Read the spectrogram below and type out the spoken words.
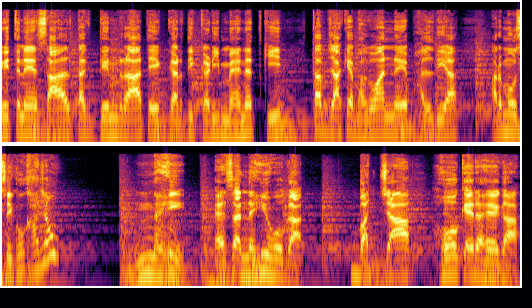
इतने साल तक दिन रात एक कर दी कड़ी मेहनत की, तब जाके भगवान ने ये फल दिया और मैं उसी को खा जाऊँ? नहीं, ऐसा नहीं होगा। बच्चा हो के रहेगा।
